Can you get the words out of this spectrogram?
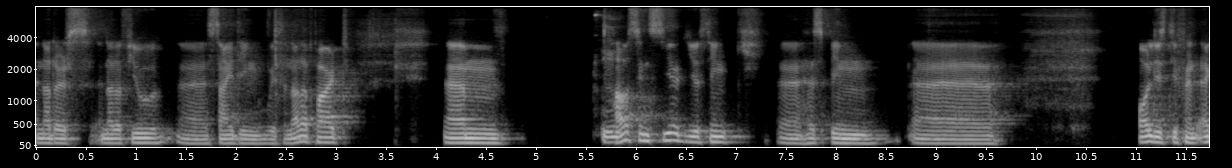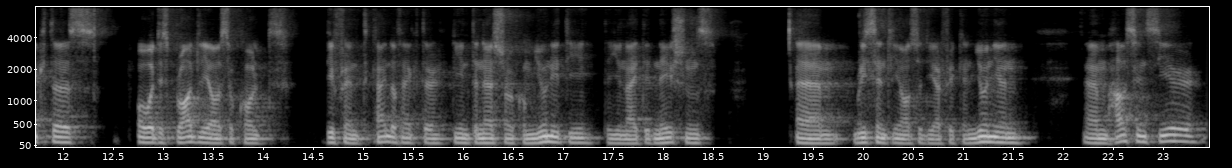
another's another few uh, siding with another part. Um, mm. How sincere do you think uh, has been uh, all these different actors, or what is broadly also called different kind of actor, the international community, the United Nations, um, recently also the African Union. Um, how sincere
